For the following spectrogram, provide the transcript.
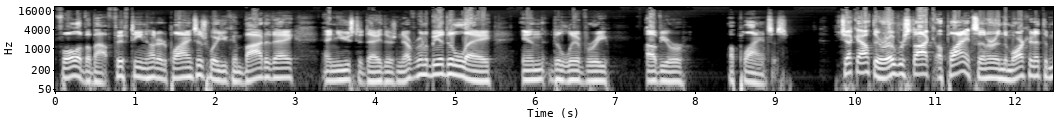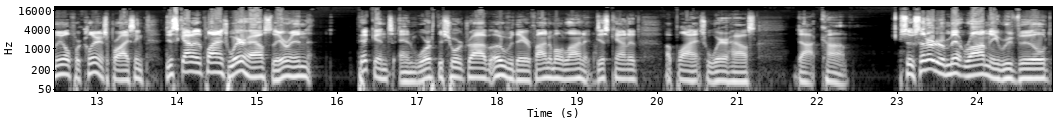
full of about 1,500 appliances where you can buy today and use today. There's never going to be a delay in delivery of your appliances. Check out their Overstock Appliance Center in the market at the mill for clearance pricing. Discounted Appliance Warehouse, they're in Pickens and worth the short drive over there. Find them online at discountedappliancewarehouse.com. So Senator Mitt Romney revealed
